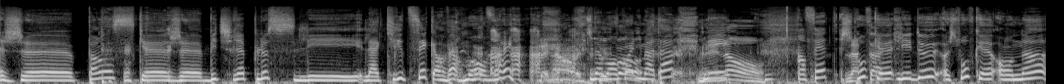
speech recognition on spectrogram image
Je pense que je bitcherais plus les, la critique envers mon vin Mais non, mais tu de peux mon pas. co-animateur. Mais non. En fait, je trouve que les deux, je trouve qu'on a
